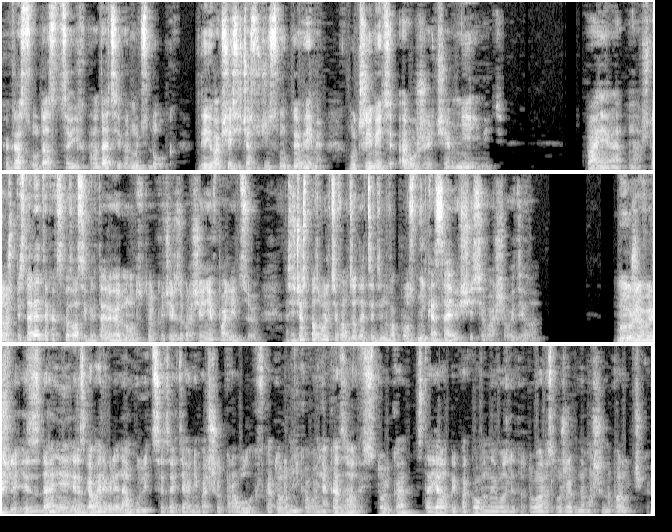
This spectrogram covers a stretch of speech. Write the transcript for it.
Как раз удастся их продать и вернуть долг. Да и вообще сейчас очень смутное время. Лучше иметь оружие, чем не иметь. Понятно. Что ж, пистолеты, как сказал секретарь, вернут только через обращение в полицию. А сейчас позвольте вам задать один вопрос, не касающийся вашего дела. Мы уже вышли из здания и разговаривали на улице, зайдя в небольшой проулок, в котором никого не оказалось, только стояла припаркованная возле тротуара служебная машина поручика.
